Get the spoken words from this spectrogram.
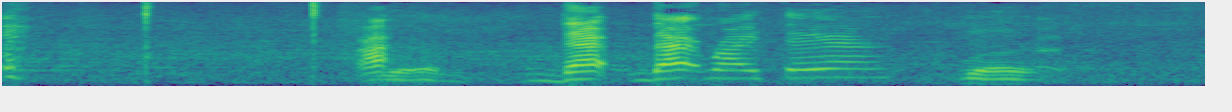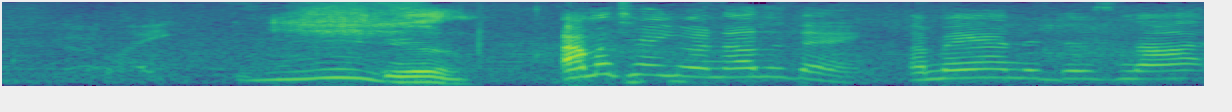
I- Yeah, That that right there. right. Like, Yeah. I'm gonna tell you another thing. A man that does not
